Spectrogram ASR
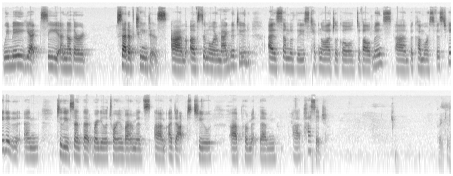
we may yet see another set of changes um, of similar magnitude as some of these technological developments um, become more sophisticated and, and, to the extent that regulatory environments um, adapt to uh, permit them uh, passage. Thank you.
